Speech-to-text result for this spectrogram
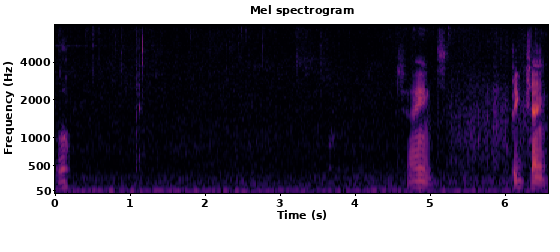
Cool. Chains. Big chain.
